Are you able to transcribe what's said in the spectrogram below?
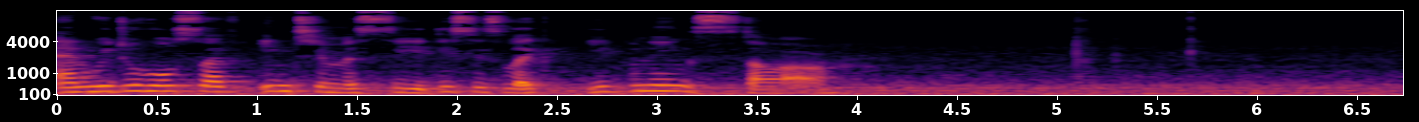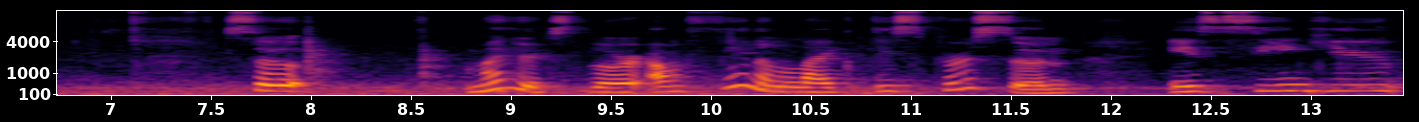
And we do also have intimacy. This is like evening star. So my dear explorer, I'm feeling like this person is seeing you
